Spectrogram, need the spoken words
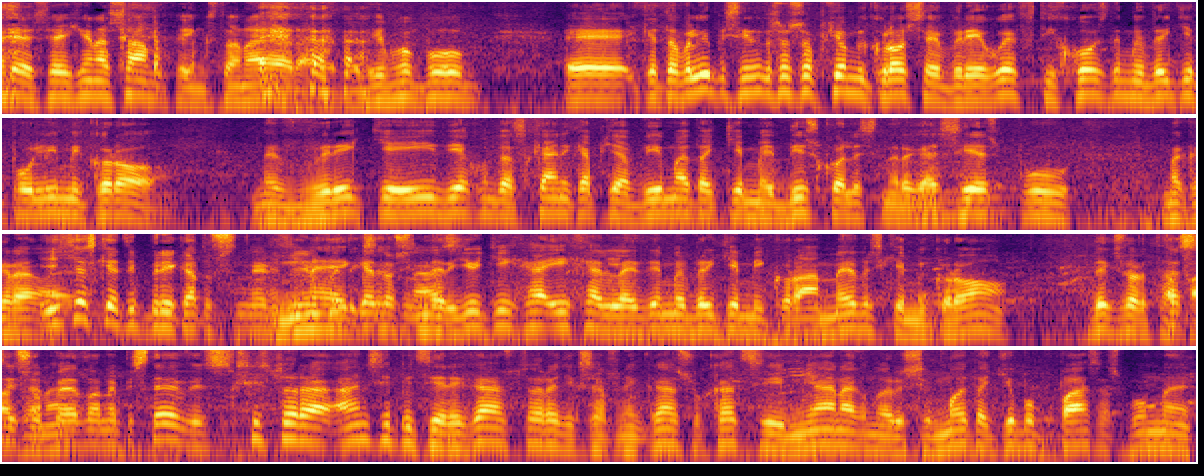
Ξέρεις, έχει ένα something στον αέρα, ρε παιδί μου, που. Ε, και το βλέπεις συνήθως όσο πιο μικρό σε βρει. Εγώ ευτυχώς δεν με βρήκε πολύ μικρό. Με βρήκε ήδη έχοντας κάνει κάποια βήματα και με δύσκολες συνεργασίες που με κρα... Είχες και την πρίκα του συνεργείου. Ναι, μην την και το ξεχνάς. συνεργείο και είχα, είχα δηλαδή δεν με βρήκε μικρό. Αν με έβρισκε μικρό, Δεν ξέρω τι θα, Θα σε πάθαινα. ισοπαίδωνε, πιστεύεις. Ξέρεις τώρα, αν είσαι πιτσιρικάς τώρα και ξαφνικά σου κάτσει μια αναγνωρισιμότητα και όπου πας, ας πούμε,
